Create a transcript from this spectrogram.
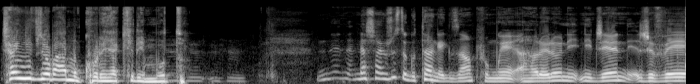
cyangwa ibyo bamukoreye akiri muto. Nashaka juste gutanga egisampure umwe aho rero ni jene jeve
